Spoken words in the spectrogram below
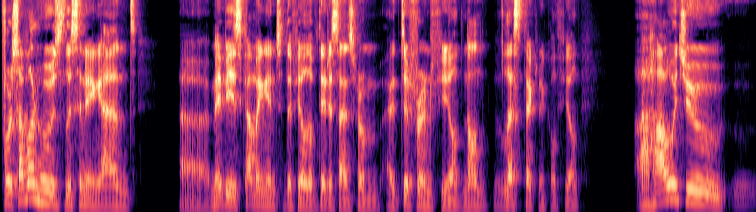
for someone who's listening and uh, maybe is coming into the field of data science from a different field, non less technical field. Uh, how would you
